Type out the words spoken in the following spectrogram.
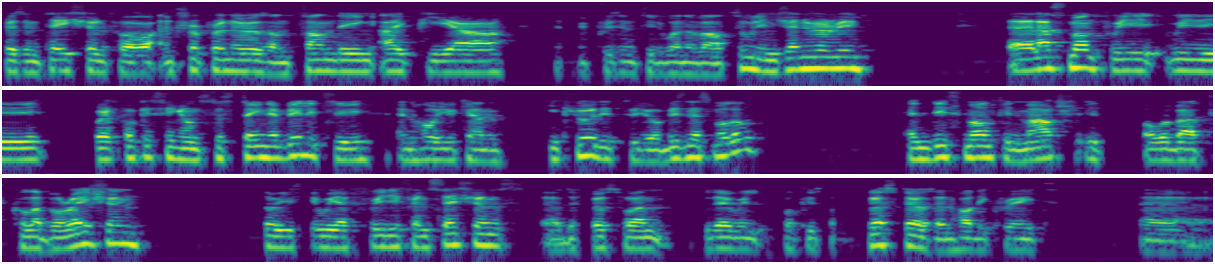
presentation for entrepreneurs on funding, IPR. We presented one of our tools in January. Uh, last month we we were focusing on sustainability and how you can include it to your business model. And this month in March, it's all about collaboration. So you see we have three different sessions. Uh, the first one today will focus on clusters and how they create uh,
